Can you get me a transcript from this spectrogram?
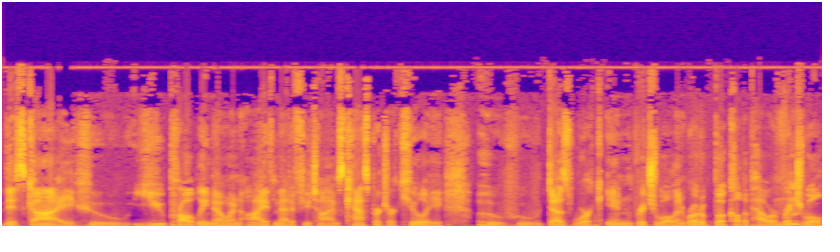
this guy who you probably know and I've met a few times, Casper ter Kuile, who who does work in ritual and wrote a book called The Power of mm-hmm. Ritual,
